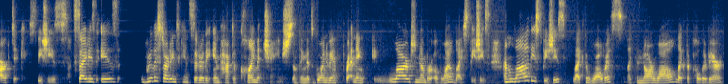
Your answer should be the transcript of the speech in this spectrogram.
Arctic species. CITES is really starting to consider the impact of climate change, something that's going to be threatening a large number of wildlife species. And a lot of these species, like the walrus, like the narwhal, like the polar bear,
